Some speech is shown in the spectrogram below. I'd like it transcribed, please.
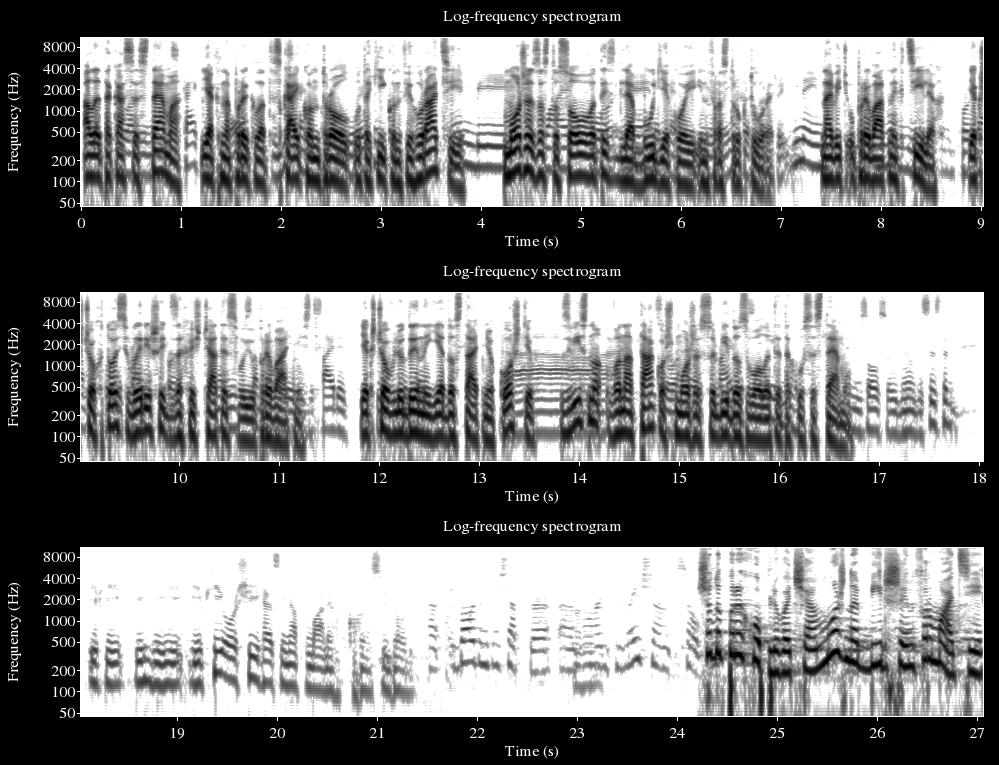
Але така система, як, наприклад, Sky Control у такій конфігурації, може застосовуватись для будь-якої інфраструктури, навіть у приватних цілях, якщо хтось вирішить захищати свою приватність. Якщо в людини є достатньо коштів, звісно, вона також може собі дозволити таку систему. Щодо перехоплювача, можна більше інформації,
